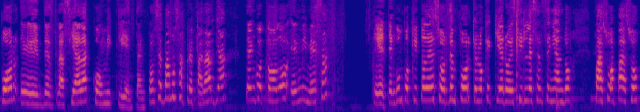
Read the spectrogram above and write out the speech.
por eh, desgraciada con mi clienta. Entonces vamos a preparar ya, tengo todo en mi mesa. Eh, tengo un poquito de desorden porque lo que quiero es irles enseñando paso a paso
